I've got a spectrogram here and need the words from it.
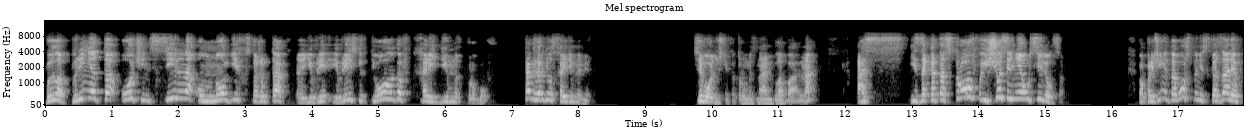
было принято очень сильно у многих, скажем так, э, евре, еврейских теологов харидимных кругов. Как зародился харидимный мир? Сегодняшний, который мы знаем глобально. А из-за катастрофы еще сильнее усилился. По причине того, что они сказали,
